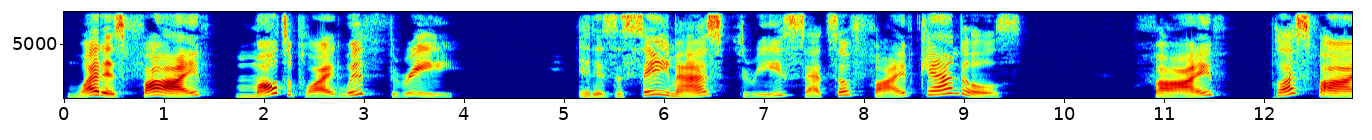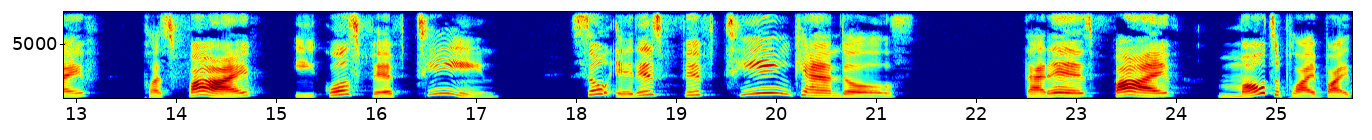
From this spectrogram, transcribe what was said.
What is 5 multiplied with 3. It is the same as 3 sets of 5 candles. 5 plus 5 plus 5 equals 15. So it is 15 candles. That is 5 multiplied by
